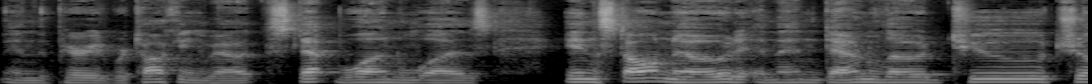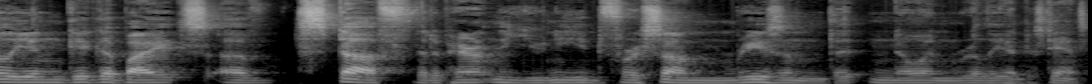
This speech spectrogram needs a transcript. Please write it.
in the period we're talking about, step one was install Node and then download two trillion gigabytes of stuff that apparently you need for some reason that no one really understands,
